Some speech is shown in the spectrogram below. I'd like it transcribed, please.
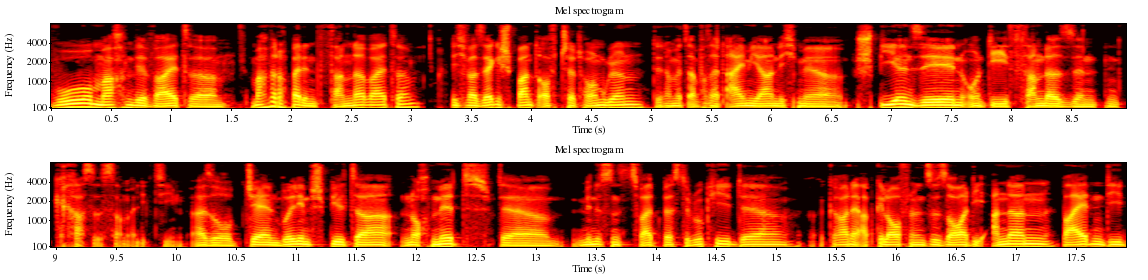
Wo machen wir weiter? Machen wir doch bei den Thunder weiter. Ich war sehr gespannt auf Chad Holmgren. Den haben wir jetzt einfach seit einem Jahr nicht mehr spielen sehen und die Thunder sind ein krasses Summer League Team. Also Jalen Williams spielt da noch mit, der mindestens zweitbeste Rookie der gerade abgelaufenen Saison. Die anderen beiden, die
